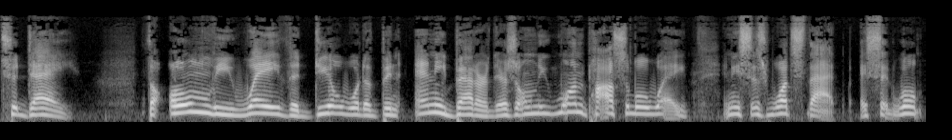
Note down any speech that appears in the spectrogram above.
today the only way the deal would have been any better, there's only one possible way. And he says, What's that? I said, Well,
